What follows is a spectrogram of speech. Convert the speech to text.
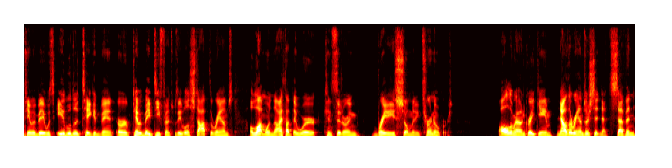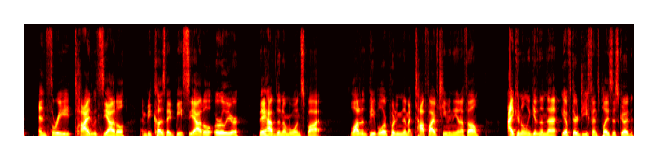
Tampa Bay was able to take advantage, or Tampa Bay defense was able to stop the Rams a lot more than I thought they were, considering Brady's so many turnovers. All around great game. Now the Rams are sitting at seven and three, tied with Seattle, and because they beat Seattle earlier, they have the number one spot. A lot of the people are putting them at top five team in the NFL. I can only give them that if their defense plays this good.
